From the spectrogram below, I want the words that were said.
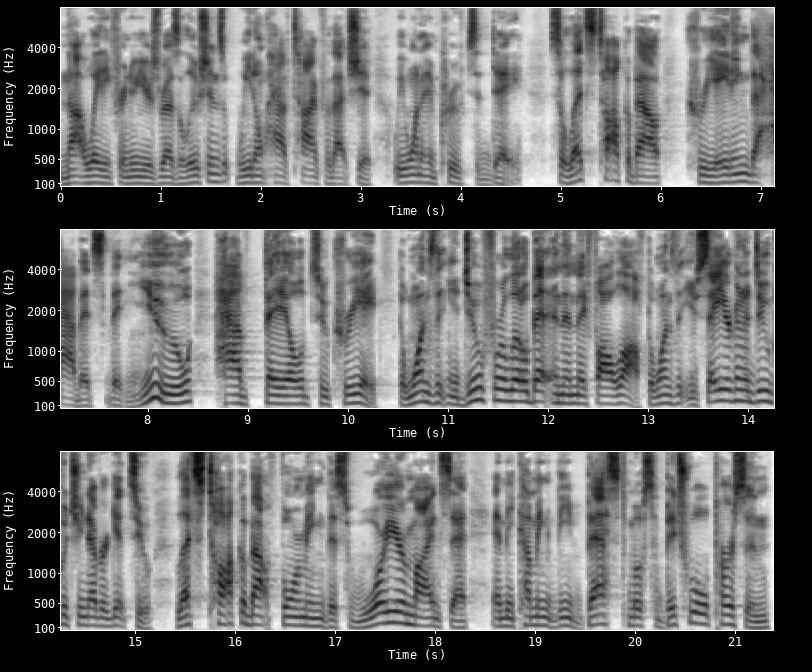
not waiting for New Year's resolutions. We don't have time for that shit. We want to improve today. So let's talk about creating the habits that you have failed to create. The ones that you do for a little bit and then they fall off. The ones that you say you're going to do, but you never get to. Let's talk about forming this warrior mindset and becoming the best, most habitual person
